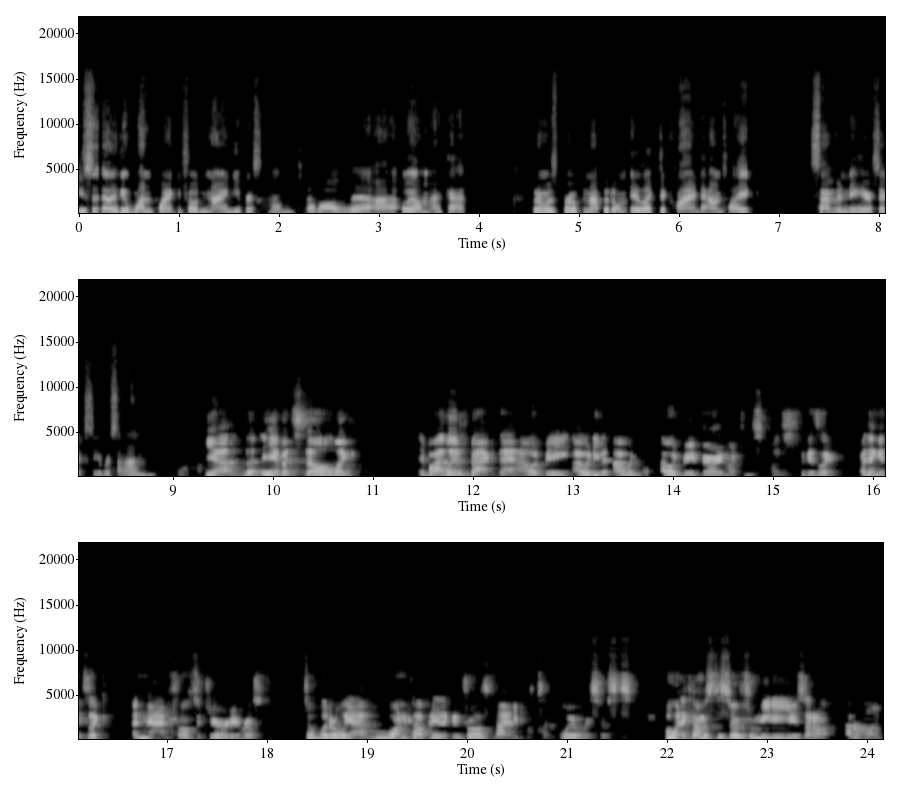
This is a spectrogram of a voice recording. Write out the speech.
you said like at one point it controlled ninety percent of all the uh, oil market. When it was broken up, it only, it like declined down to like seventy or sixty percent. Yeah, the, yeah, but still, like, if I lived back then, I would be, I would even, I would, I would be very much in just because, like, I think it's like a national security risk to literally have one company that controls ninety percent of oil resources. But when it comes to social media use, I don't, I don't really.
